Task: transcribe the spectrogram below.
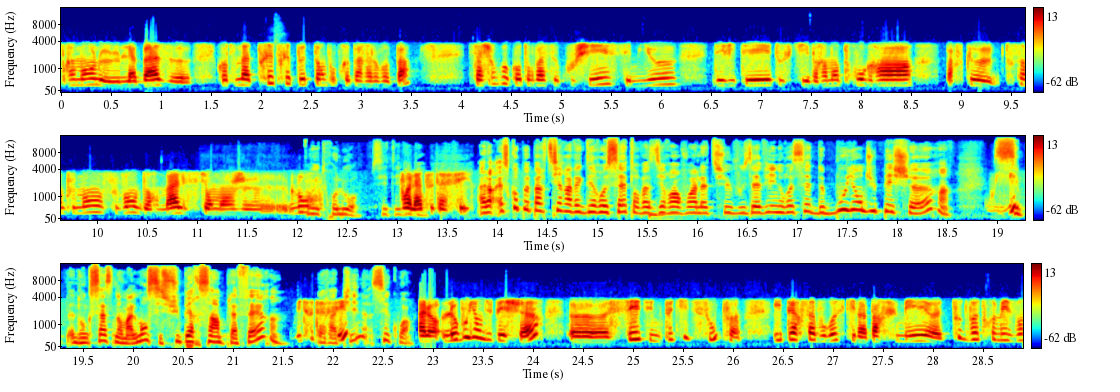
vraiment le, la base euh, quand on a très très peu de temps pour préparer le repas. Sachant que quand on va se coucher, c'est mieux d'éviter tout ce qui est vraiment trop gras, parce que tout simplement, souvent on dort mal si on mange euh, lourd. Oui, trop lourd. Voilà, tout à fait. Alors, est-ce qu'on peut partir avec des recettes? On va se dire au revoir là-dessus. Vous avez une recette de bouillon du pêcheur. Oui, Donc ça, normalement, c'est super simple à faire, oui, rapide. C'est quoi? Alors, le bouillon du pêcheur, euh, c'est une petite soupe hyper savoureuse qui va parfumer euh, toute votre maison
